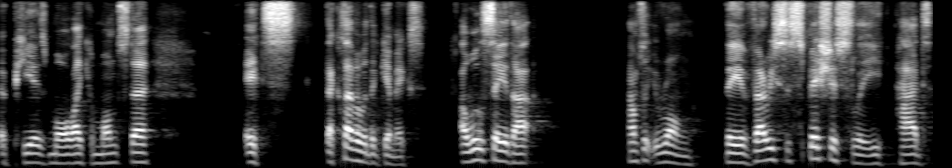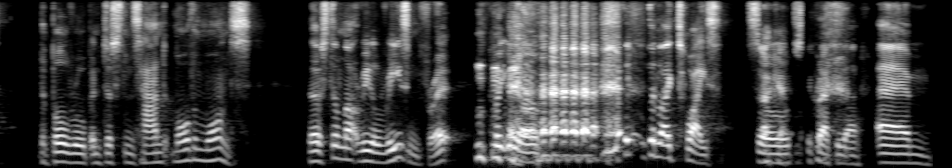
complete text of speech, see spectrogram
appears more like a monster. It's they're clever with the gimmicks. I will say that Hamflett, you're wrong. They have very suspiciously had the bull rope in Dustin's hand more than once. There's still not real reason for it, but you know, did like twice. So okay. just to correct you there. Um,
